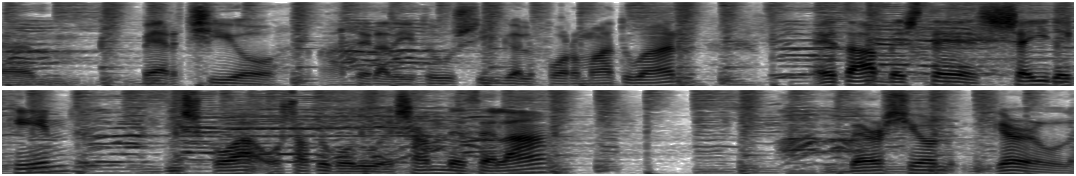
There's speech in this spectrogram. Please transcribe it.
em, bertsio atera ditu single formatuan. Eta beste seirekin diskoa osatuko du esan bezala Version Girl.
